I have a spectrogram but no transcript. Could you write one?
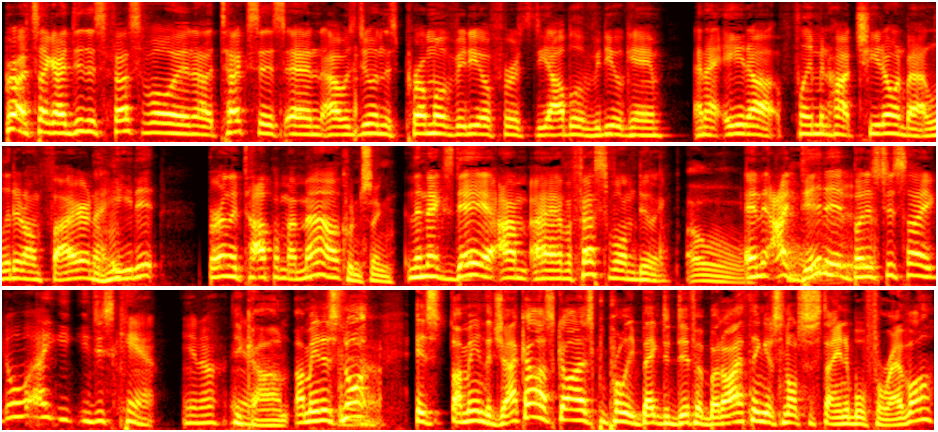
Bro, it's like I did this festival in uh, Texas, and I was doing this promo video for its Diablo video game, and I ate a flaming hot Cheeto, and but I lit it on fire, and Mm-hmm. I ate it, burned the top of my mouth. Couldn't sing. And the next day, I'm I have a festival I'm doing, Oh, and I did it, but it's just like, oh, I, you you just can't, you know? you can't. I mean, it's not. It's. I mean, the jackass guys could probably beg to differ, but I think it's not sustainable forever.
